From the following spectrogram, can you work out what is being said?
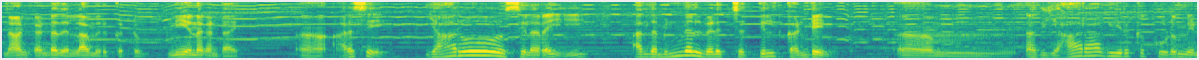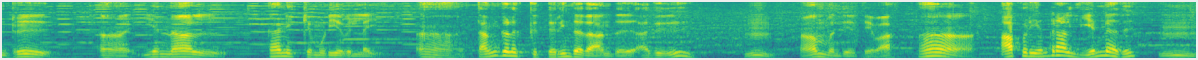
நான் கண்டதெல்லாம் இருக்கட்டும். நீ என்ன கண்டாய்? ஆ, அரசே யாரோ சிலரை அந்த மின்னல் வெளிச்சத்தில் கண்டேன். அது யாராக இருக்கக்கூடும் என்று என்னால் கணிக்க முடியவில்லை. தங்களுக்கு தெரிந்ததா அந்த அது? ம் ஆம் வந்தியத்தேவா. ஆ அப்படி என்றால் என்னது ம்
